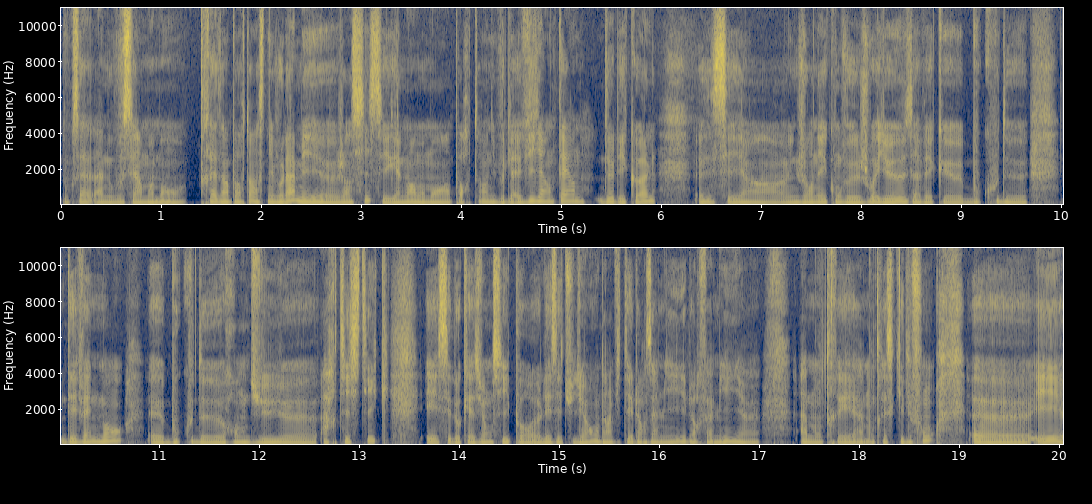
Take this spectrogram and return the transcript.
donc ça, à nouveau, c'est un moment très important à ce niveau-là, mais j'insiste, c'est également un moment important au niveau de la vie interne de l'école. C'est un- une journée qu'on veut joyeuse avec beaucoup de d'événements, beaucoup de rendus artistiques, et c'est l'occasion aussi pour les étudiants d'inviter leurs amis, leurs familles à montrer à montrer ce qu'ils font, et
